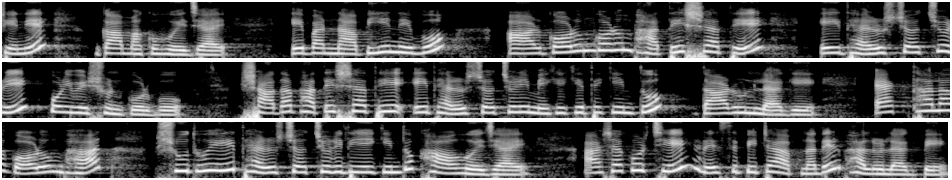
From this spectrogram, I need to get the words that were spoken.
টেনে গামাকো হয়ে যায়। এবার নাবিয়ে নেব আর গরম গরম ভাতের সাথে এই ঢ্যাঁড়স চচ্চড়ি পরিবেশন করব। সাদা ভাতের সাথে এই ঢ্যাঁড়স চচ্চড়ি মেখে খেতে কিন্তু দারুণ লাগে। এক থালা গরম ভাত শুধু এই ঢ্যাঁড়স চচ্চড়ি দিয়ে কিন্তু খাওয়া হয়ে যায়। আশা করছি রেসিপিটা আপনাদের ভালো লাগবে।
